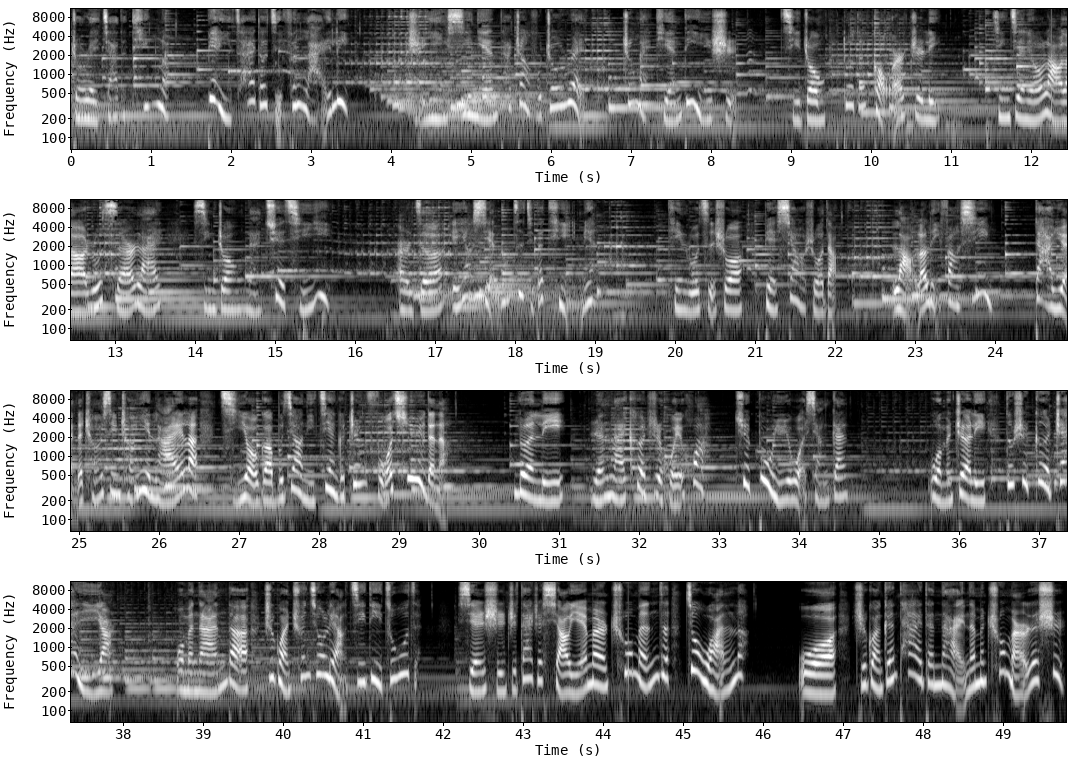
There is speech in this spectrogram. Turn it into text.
周瑞家的听了，便已猜得几分来历，只因昔年她丈夫周瑞争买田地一事，其中多得狗儿之力。今见刘姥姥如此而来，心中难却其意，二则也要显露自己的体面。听如此说，便笑说道：“姥姥你放心，大远的诚心诚意来了，岂有个不叫你见个真佛去的呢？”论理，人来克制回话，却不与我相干。我们这里都是各占一样。我们男的只管春秋两季地租子，闲时只带着小爷们儿出门子就完了。我只管跟太太奶奶们出门的事，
